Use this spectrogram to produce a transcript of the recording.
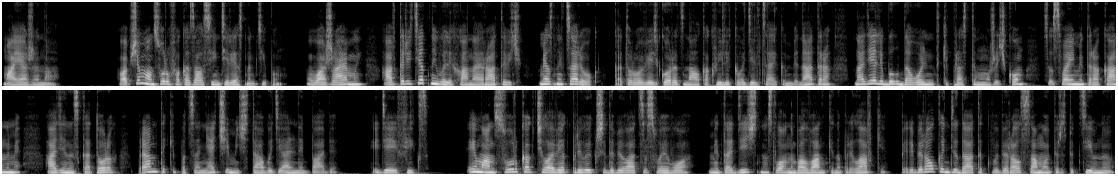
Моя жена. Вообще Мансуров оказался интересным типом. Уважаемый, авторитетный Валихан Айратович, местный царек, которого весь город знал как великого дельца и комбинатора, на деле был довольно-таки простым мужичком со своими тараканами, один из которых прям-таки пацанячья мечта об идеальной бабе. Идея фикс. И Мансур, как человек, привыкший добиваться своего, Методично, словно болванки на прилавке, перебирал кандидаток, выбирал самую перспективную,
